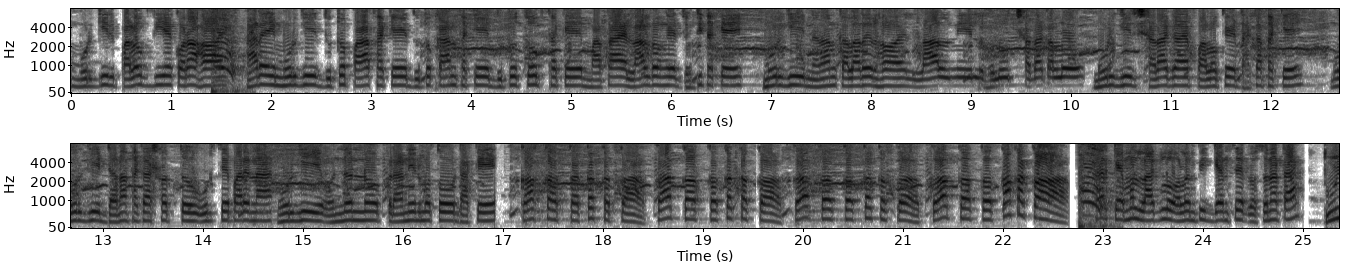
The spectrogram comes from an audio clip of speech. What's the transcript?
মুরগির পালক দিয়ে করা হয় আর এই মুরগির দুটো পা থাকে দুটো কান থাকে দুটো চোখ থাকে মাথায় লাল রঙের ঝুঁটি থাকে মুরগি নানান কালারের হয় লাল নীল হলুদ সাদা কালো মুরগির সারা গায়ে পালকে ঢাকা থাকে মুরগির ডানা থাকা সত্ত্বেও উঠতে পারে না মুরগি অন্যান্য প্রাণীর মতো ডাকে কক কক কক কক কক কক কক কক কক কক কক কক কক কক কক কক কক কেমন লাগল অলিম্পিক গেমসের রচনাটা তুই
